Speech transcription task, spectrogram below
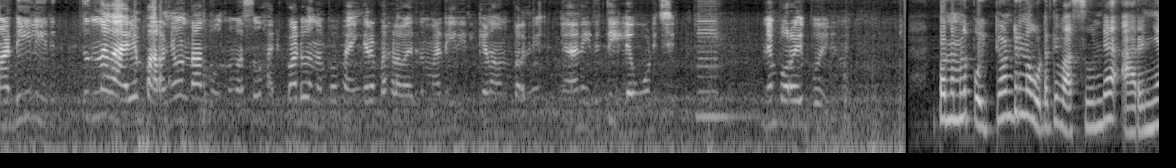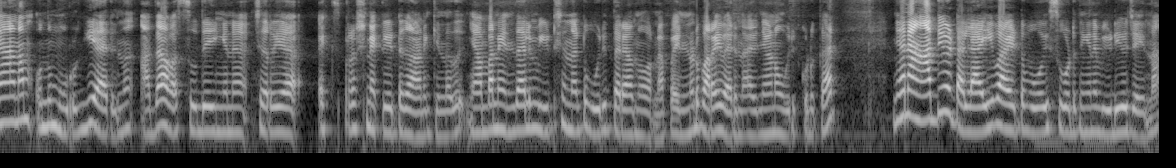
മടിയിൽ ഇരുത്തുന്ന കാര്യം പറഞ്ഞുകൊണ്ടാന്ന് തോന്നുന്നു. വസു ഹരിപ്പാട് വന്നപ്പോ ഭയങ്കര ബഹളമായിരുന്നു. മടിയിൽ ഇരിക്കണമെന്ന് പറഞ്ഞ് ഞാൻ ഇരുത്തിയില്ല ഓടിച്ച് ഞാൻ പുറകിൽ പോയിരുന്നു. അപ്പം നമ്മൾ പൊയ്ക്കൊണ്ടിരുന്ന കൂട്ടത്തിൽ വസുവിന്റെ അരഞ്ഞാണം ഒന്ന് മുറുകിയായിരുന്നു. അതാ വസുദ ഇങ്ങനെ ചെറിയ എക്സ്പ്രഷനൊക്കെ ഇട്ട് കാണിക്കുന്നത്. ഞാൻ പറഞ്ഞു എന്തായാലും വീട്ടിൽ ചെന്നിട്ട് ഊരിത്തരാമെന്ന് പറഞ്ഞു. അപ്പോൾ എന്നോട് പറയുമായിരുന്നു അരഞ്ഞാണം ഊരിക്കൊടുക്കാൻ. ഞാൻ ആദ്യമായിട്ടാണ് ലൈവായിട്ട് വോയിസ് കൊടുത്ത് ഇങ്ങനെ വീഡിയോ ചെയ്യുന്ന.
